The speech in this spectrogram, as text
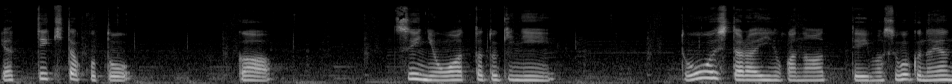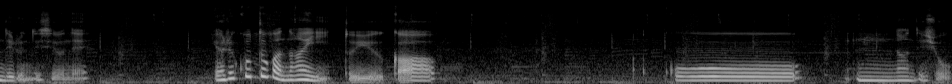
やってきたことがついに終わった時にどうしたらいいのかなって今すごく悩んでるんですよね。やることがないというかこううん何でしょう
